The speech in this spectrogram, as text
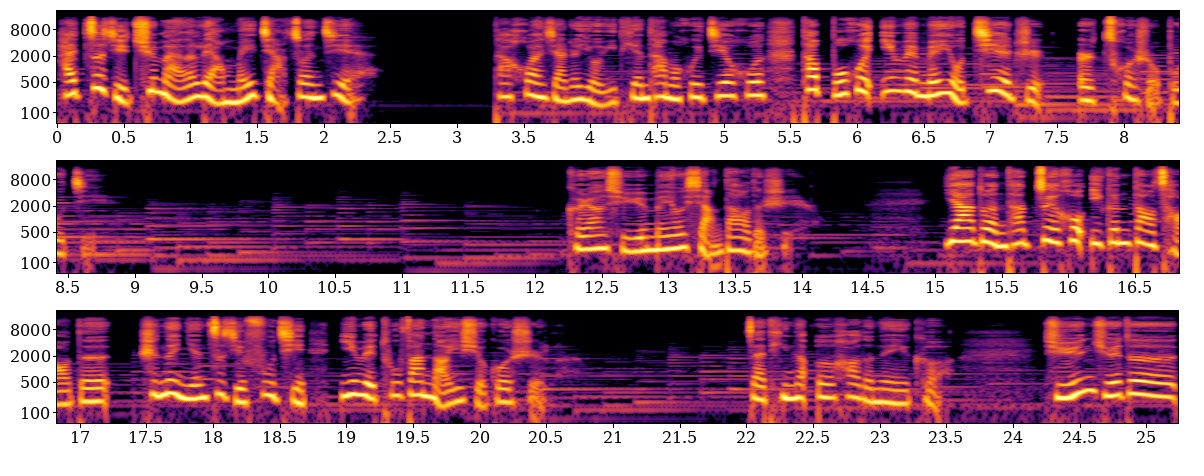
还自己去买了两枚假钻戒。他幻想着有一天他们会结婚，他不会因为没有戒指而措手不及。可让许云没有想到的是，压断他最后一根稻草的是那年自己父亲因为突发脑溢血过世了。在听到噩耗的那一刻，许云觉得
